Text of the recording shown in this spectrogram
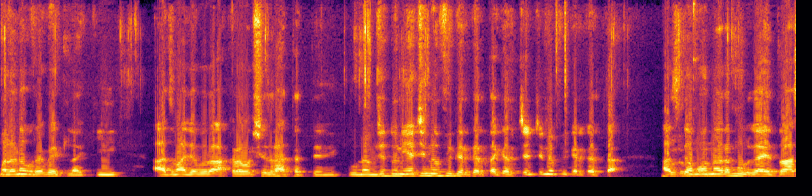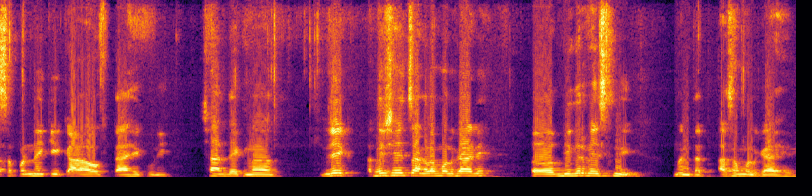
मला नवरा भेटला की आज माझ्याबरोबर अकरा वर्ष राहतात त्यांनी पूर्ण म्हणजे दुनियाची न फिकर करता घरच्यांची न फिकर करता. आज. कमवणारा मुलगा आहे तो असं पण नाही की काळा वक्ता आहे कुणी. छान देखणार म्हणजे एक अतिशय चांगला मुलगा आणि बिगर व्यसनी म्हणतात. असा मुलगा आहे.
